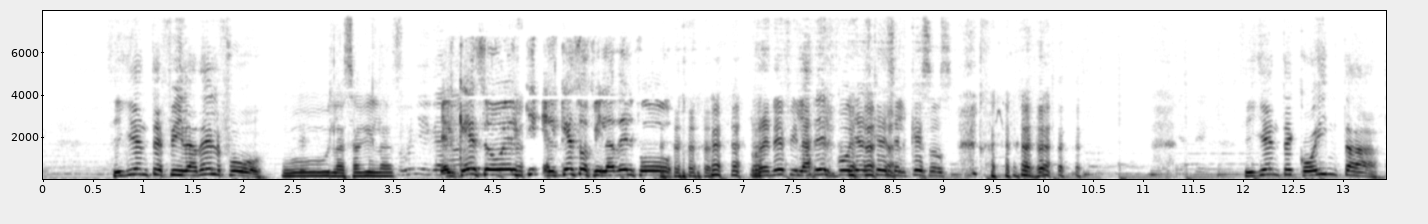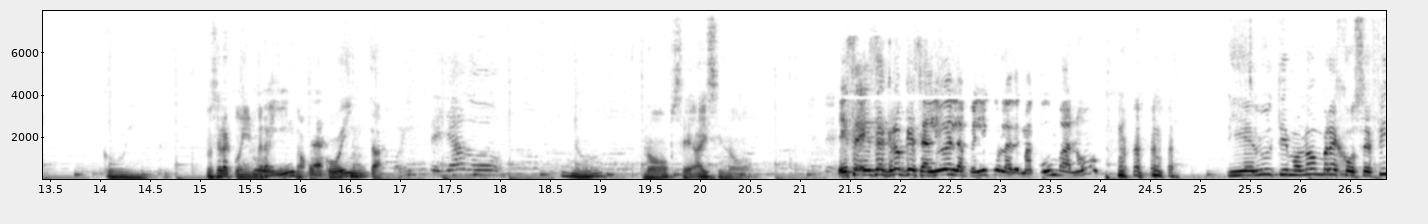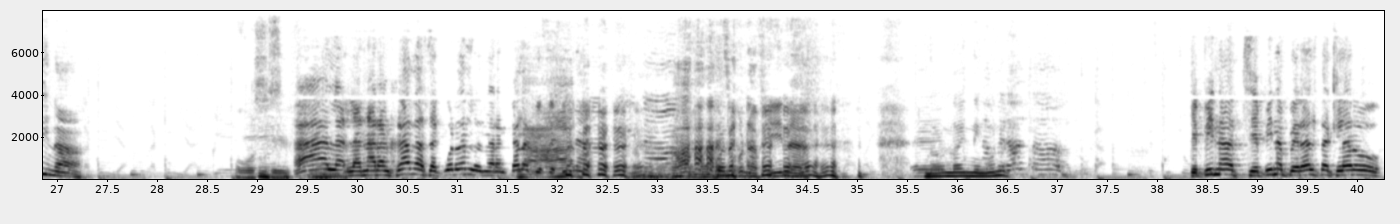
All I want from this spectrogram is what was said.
Siguiente, Filadelfo. Uh, las águilas. El queso, el, queso Filadelfo. René Filadelfo, ya es que eres el quesos. Siguiente, Cointa. Cointa. ¿No será Coimbra? No, Cointa. No. No, pues eh, ay, si no. Esa, esa creo que salió en la película de Macumba, ¿no? Y el último nombre, Josefina. José. Ah, la, la naranjada, ¿se acuerdan? La naranjada Josefina. Ah, es una fina. No, no hay ninguna. Chepina, Chepina Peralta, claro.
